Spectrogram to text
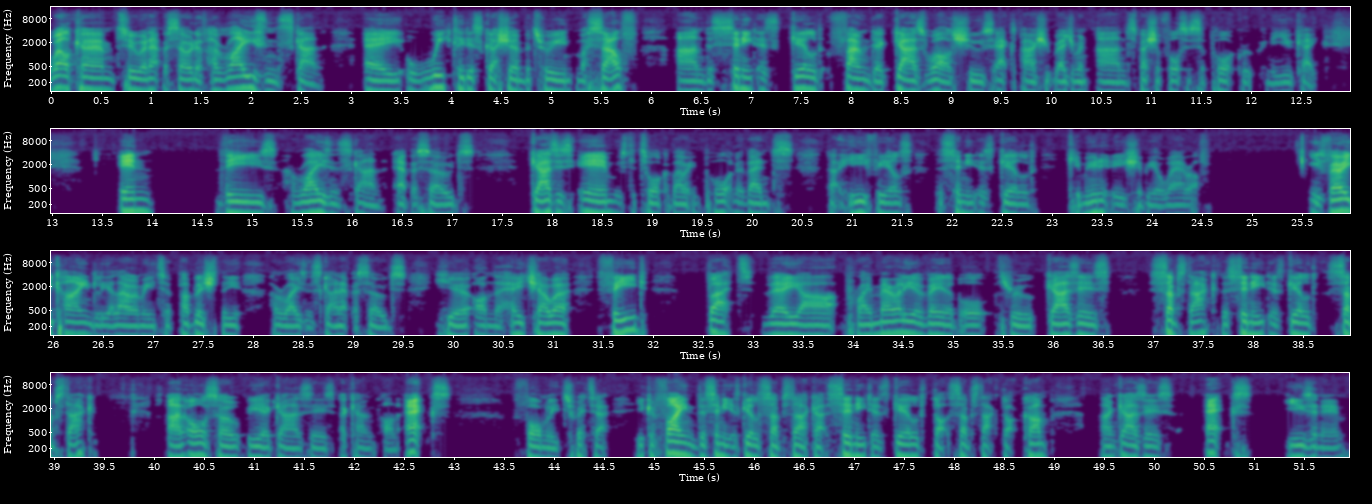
Welcome to an episode of Horizon Scan, a weekly discussion between myself and the Sin Guild founder Gaz Walsh, who's ex Parachute Regiment and Special Forces Support Group in the UK. In these Horizon Scan episodes, Gaz's aim is to talk about important events that he feels the Sin Guild community should be aware of. He's very kindly allowing me to publish the Horizon Scan episodes here on the H Hour feed, but they are primarily available through Gaz's Substack, the Sin Eaters Guild Substack, and also via Gaz's account on X, formerly Twitter. You can find the Sin Eaters Guild Substack at sineatersguild.substack.com, and Gaz's X username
